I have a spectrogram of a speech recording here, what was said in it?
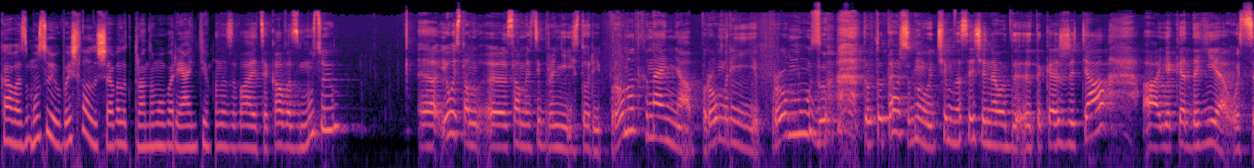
Кава з музою вийшла лише в електронному варіанті. Вона називається Кава з музою. Е, І ось там е, саме зібрані історії про натхнення, про мрії, про музу. Тобто теж ну, чим насичене е, таке життя, яке дає ось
